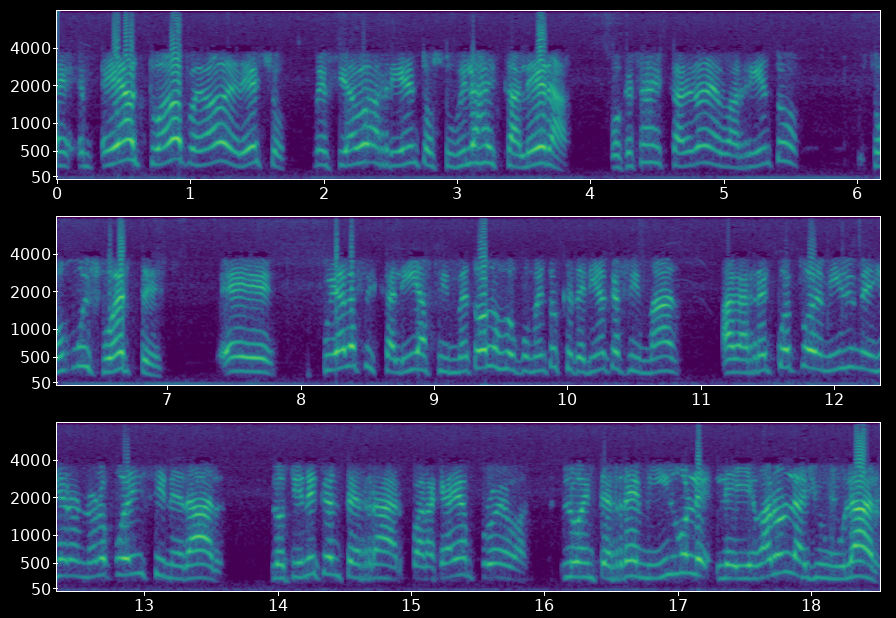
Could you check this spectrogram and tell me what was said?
eh, he actuado apegado a derecho, me fui a Barrientos, subí las escaleras, porque esas escaleras de Barrientos son muy fuertes, eh, fui a la fiscalía, firmé todos los documentos que tenía que firmar, agarré el cuerpo de mi hijo y me dijeron no lo puede incinerar, lo tiene que enterrar para que hayan pruebas. Lo enterré, mi hijo le, llevaron la yugular.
